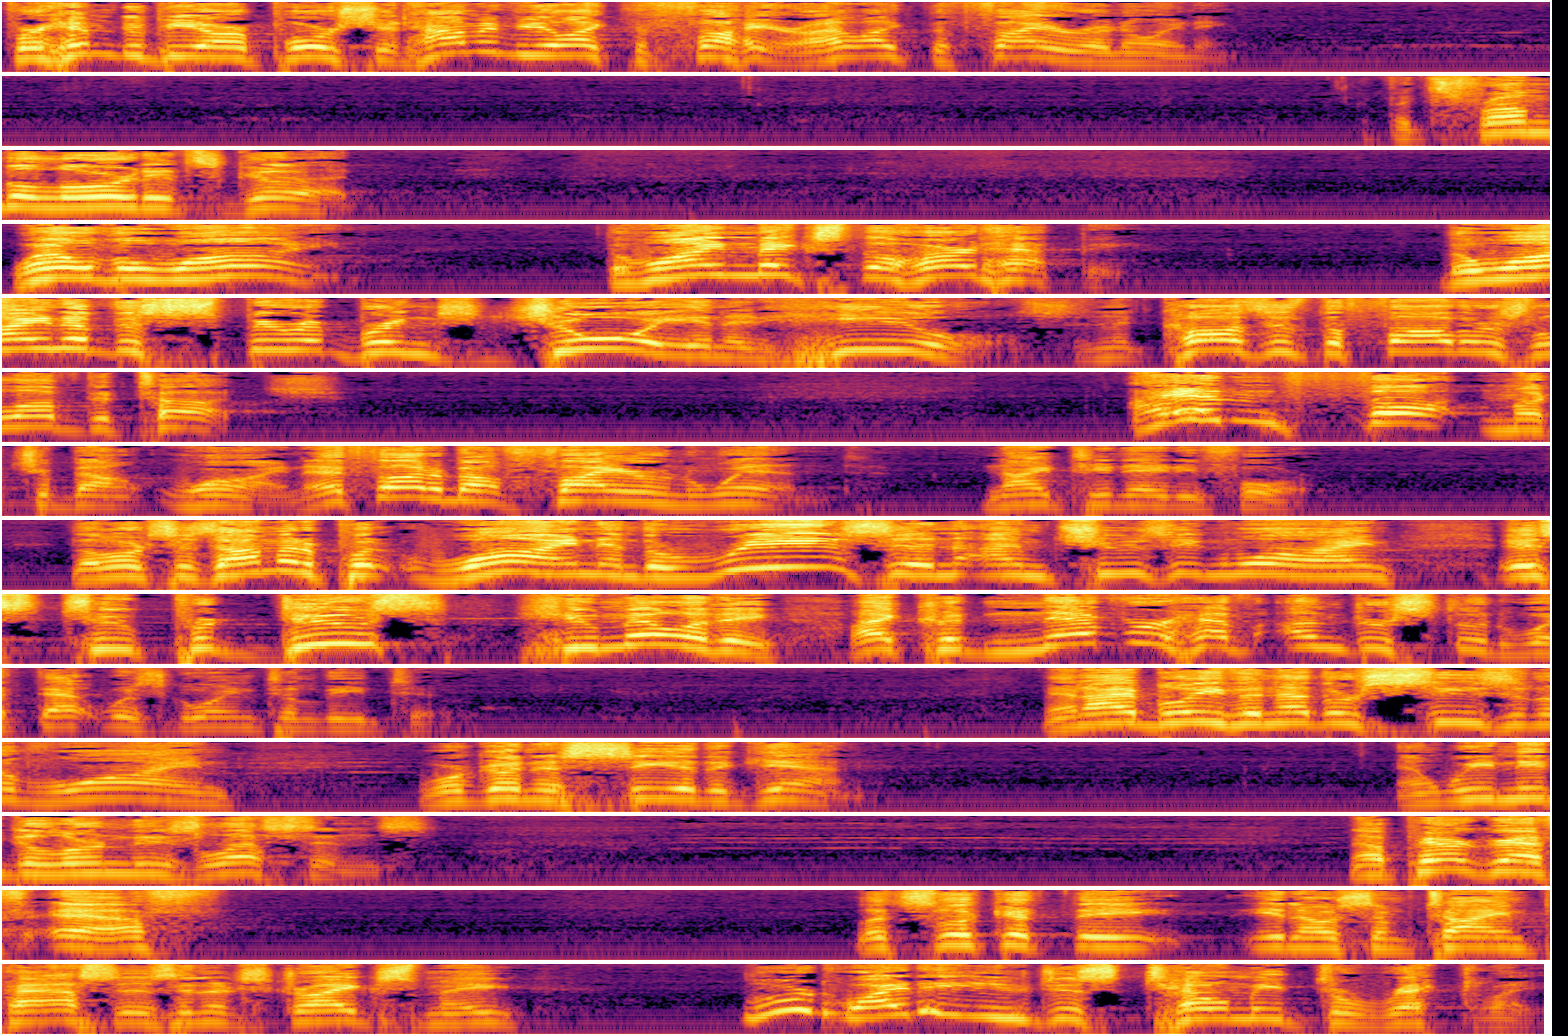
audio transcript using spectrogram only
for Him to be our portion. How many of you like the fire? I like the fire anointing. If it's from the Lord, it's good. Well, the wine. The wine makes the heart happy. The wine of the Spirit brings joy and it heals and it causes the Father's love to touch. I hadn't thought much about wine. I thought about fire and wind, 1984. The Lord says, I'm going to put wine, and the reason I'm choosing wine is to produce humility. I could never have understood what that was going to lead to. And I believe another season of wine, we're going to see it again. And we need to learn these lessons. Now, paragraph F, let's look at the, you know, some time passes and it strikes me, Lord, why didn't you just tell me directly?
